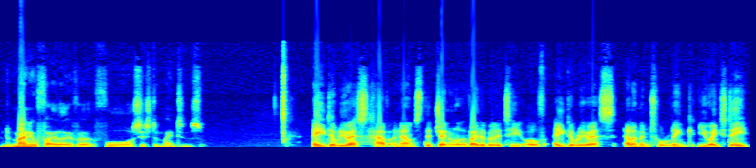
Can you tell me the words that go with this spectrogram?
and manual failover for system maintenance. AWS have announced the general availability of AWS Elemental Link UHD.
